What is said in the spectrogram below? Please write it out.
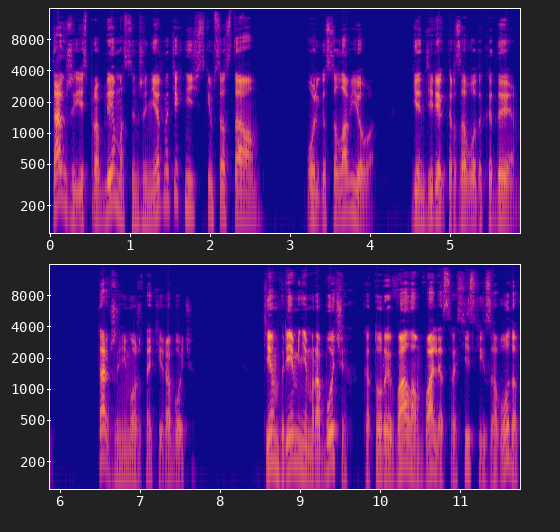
Также есть проблема с инженерно-техническим составом. Ольга Соловьева, гендиректор завода КДМ, также не может найти рабочих. Тем временем рабочих, которые валом валят с российских заводов,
